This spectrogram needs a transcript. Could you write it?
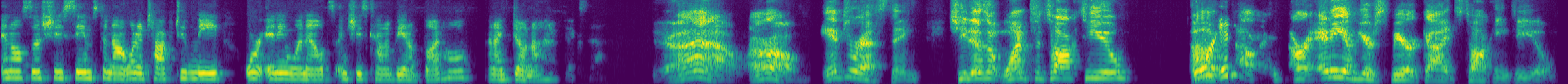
and also she seems to not want to talk to me or anyone else, and she's kind of being a butthole, and I don't know how to fix Wow. Oh, interesting. She doesn't want to talk to you? Or Um, any- are, are any of your spirit guides talking to you?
